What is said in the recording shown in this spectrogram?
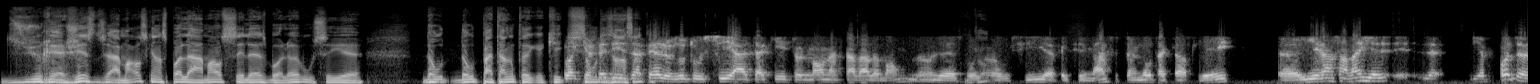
du registre du Hamas. Quand c'est pas le Hamas, c'est le Hezbollah ou c'est euh, d'autres patentes qui, qui ouais, sont fait des, appels, eux autres aussi, à attaquer tout le monde à travers le monde. Le Hezbollah aussi, effectivement, c'est un autre acteur clé. Euh, L'Iran s'en va. Il n'y a, pas de...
